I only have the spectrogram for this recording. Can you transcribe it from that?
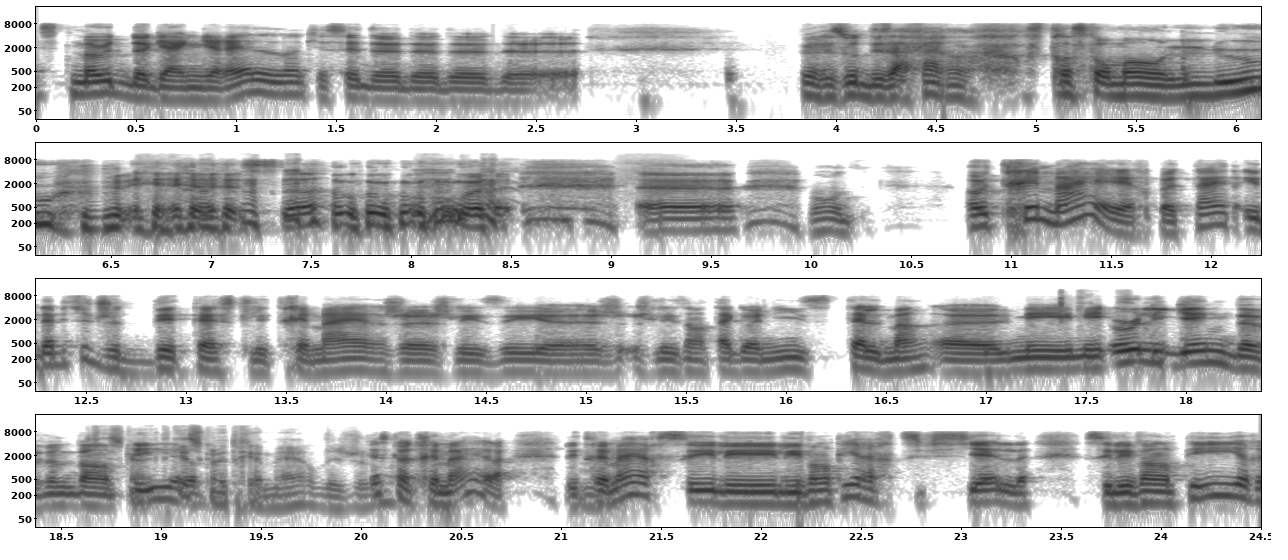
petite, meute de gangrel qui essaie de résoudre des affaires en, se transformant en loup. ça, euh, bon, un trémère, peut-être. Et d'habitude, je déteste les trémères. Je, les, ai, euh, je, les antagonise tellement. Euh, mes, mes, early games de vampires. Qu'est-ce qu'un trémère déjà? Qu'est-ce qu'un trémère? Les trémères, c'est les, les, vampires artificiels. C'est les vampires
